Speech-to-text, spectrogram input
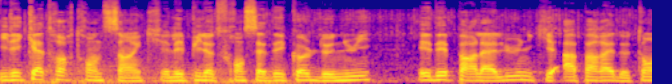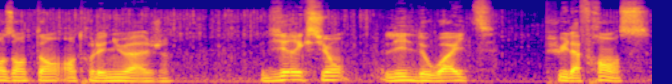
Il est 4h35, les pilotes français décollent de nuit, aidés par la lune qui apparaît de temps en temps entre les nuages. Direction l'île de White, puis la France.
